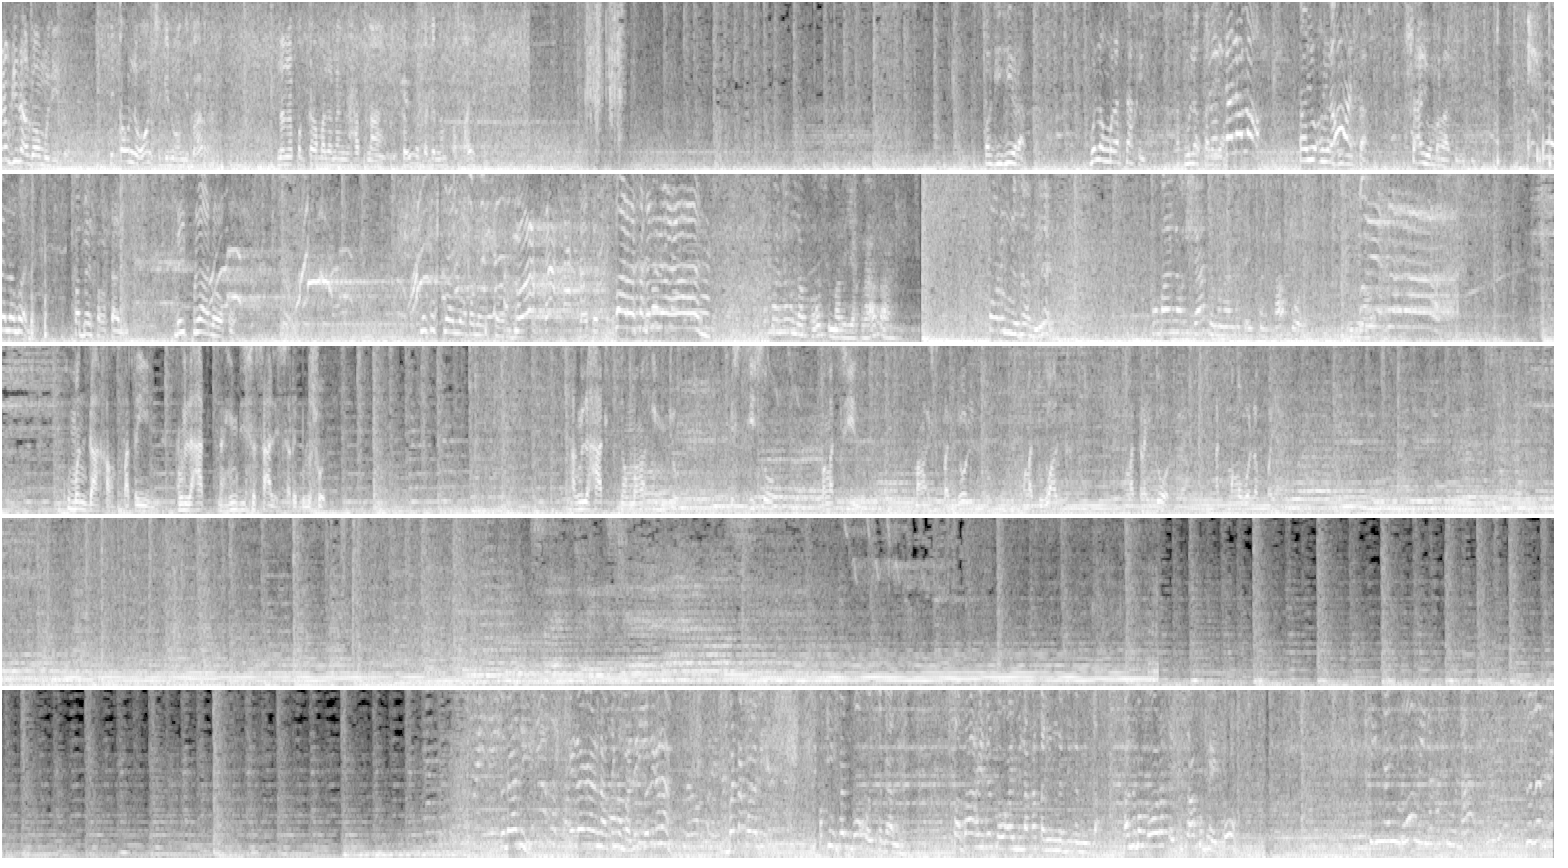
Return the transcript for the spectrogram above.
Anong ginagawa mo dito? Ikaw noon si Ginoong Ibarra na napagkamala ng lahat na kayo matagal ng patay. paghihirap, walang malasakit at walang dalawa! Tayo ang nagbinusa. Tayo mga Pilipino. Kaya naman, kabesang tali, may plano ako. Nasa plano ako ng isang para sa kalayan! Na po si Maria Clara. Paano mo nasabi yan? Pumanaw siya ng mga natiis ng hapon. Humanda kang patayin ang lahat na hindi sasali sa revolusyon. Ang lahat ng mga Indio, mestizo, mga Tsino, mga Espanyol, mga duwag, mga traidor, at mga walang bayan. Sagani, kailangan na natin umalis. Halika na. Ba't ako? Pakinggan mo ko, Sagani. Sa bahay na to ay may nakatanim na dinamita. Ano bang oras ay sasabog na ito? Tingnan mo, may nakasulat. Sulat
